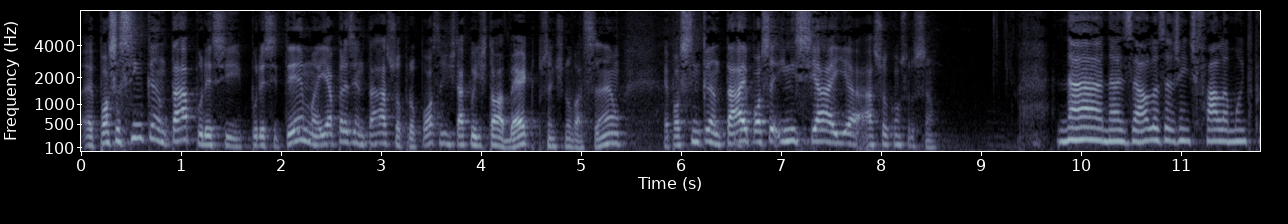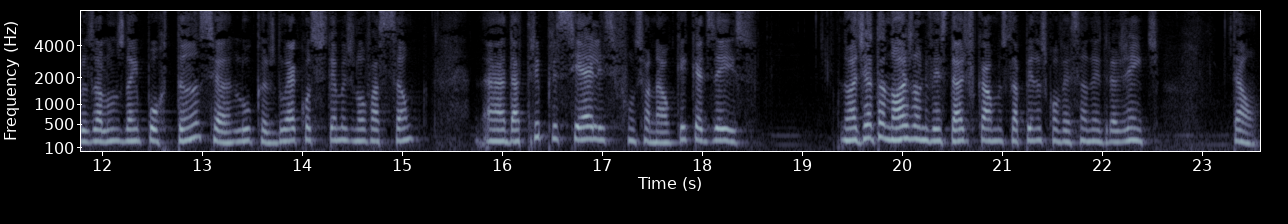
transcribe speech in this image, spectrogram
é, possa se encantar por esse, por esse tema e apresentar a sua proposta. A gente está com o edital aberto para o Centro de Inovação, é, possa se encantar e possa iniciar aí a, a sua construção. Na, nas aulas a gente fala muito para os alunos da importância, Lucas, do ecossistema de inovação da tríplice hélice funcional. O que quer dizer isso? Não adianta nós, na universidade, ficarmos apenas conversando entre a gente. Então,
